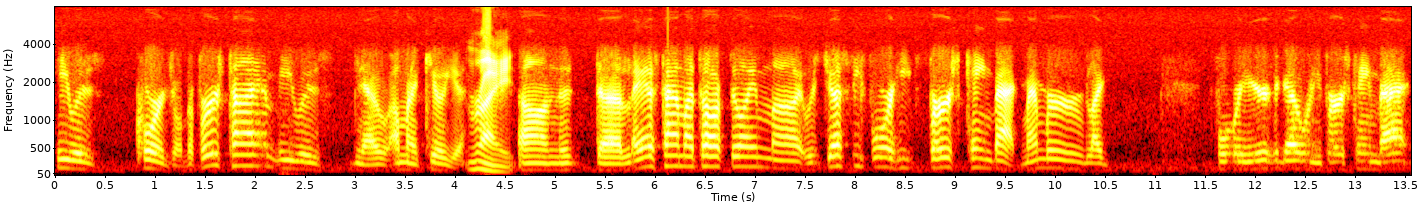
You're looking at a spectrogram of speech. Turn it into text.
he was cordial. The first time he was, you know, I'm gonna kill you. right. Um, the the last time I talked to him, uh, it was just before he first came back. Remember, like four years ago when he first came back.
